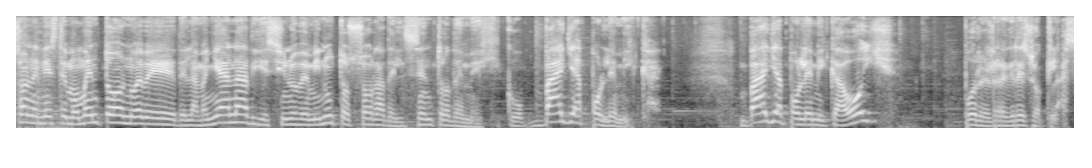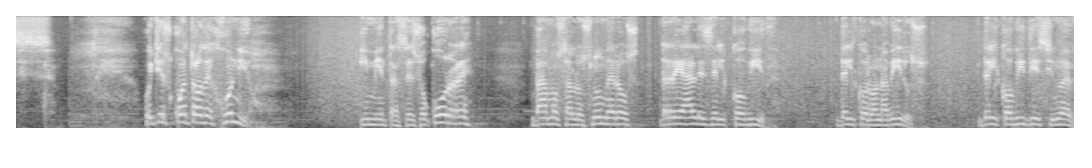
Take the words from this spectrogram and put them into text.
Son en este momento 9 de la mañana, 19 minutos hora del centro de México. Vaya polémica. Vaya polémica hoy por el regreso a clases. Hoy es 4 de junio y mientras eso ocurre, vamos a los números reales del COVID, del coronavirus, del COVID-19,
